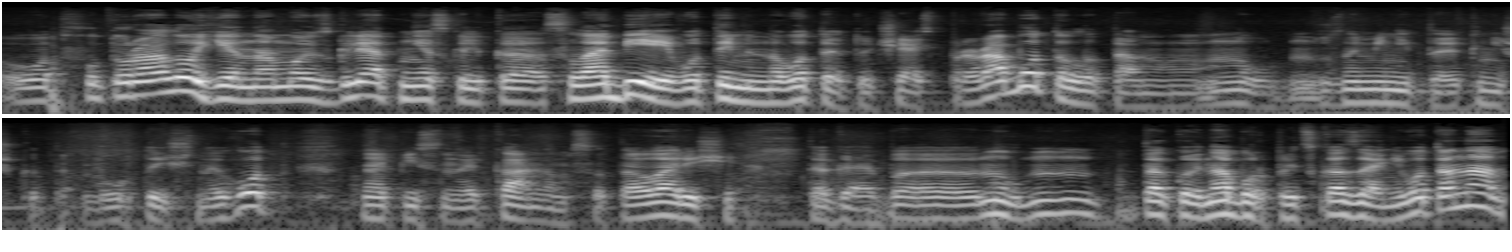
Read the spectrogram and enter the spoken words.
вот футурология, на мой взгляд, несколько слабее вот именно вот эту часть проработала. Там, ну, знаменитая книжка, там, 2000 год, написанная Каном со товарищи, такая, ну, такой набор предсказаний. Вот она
